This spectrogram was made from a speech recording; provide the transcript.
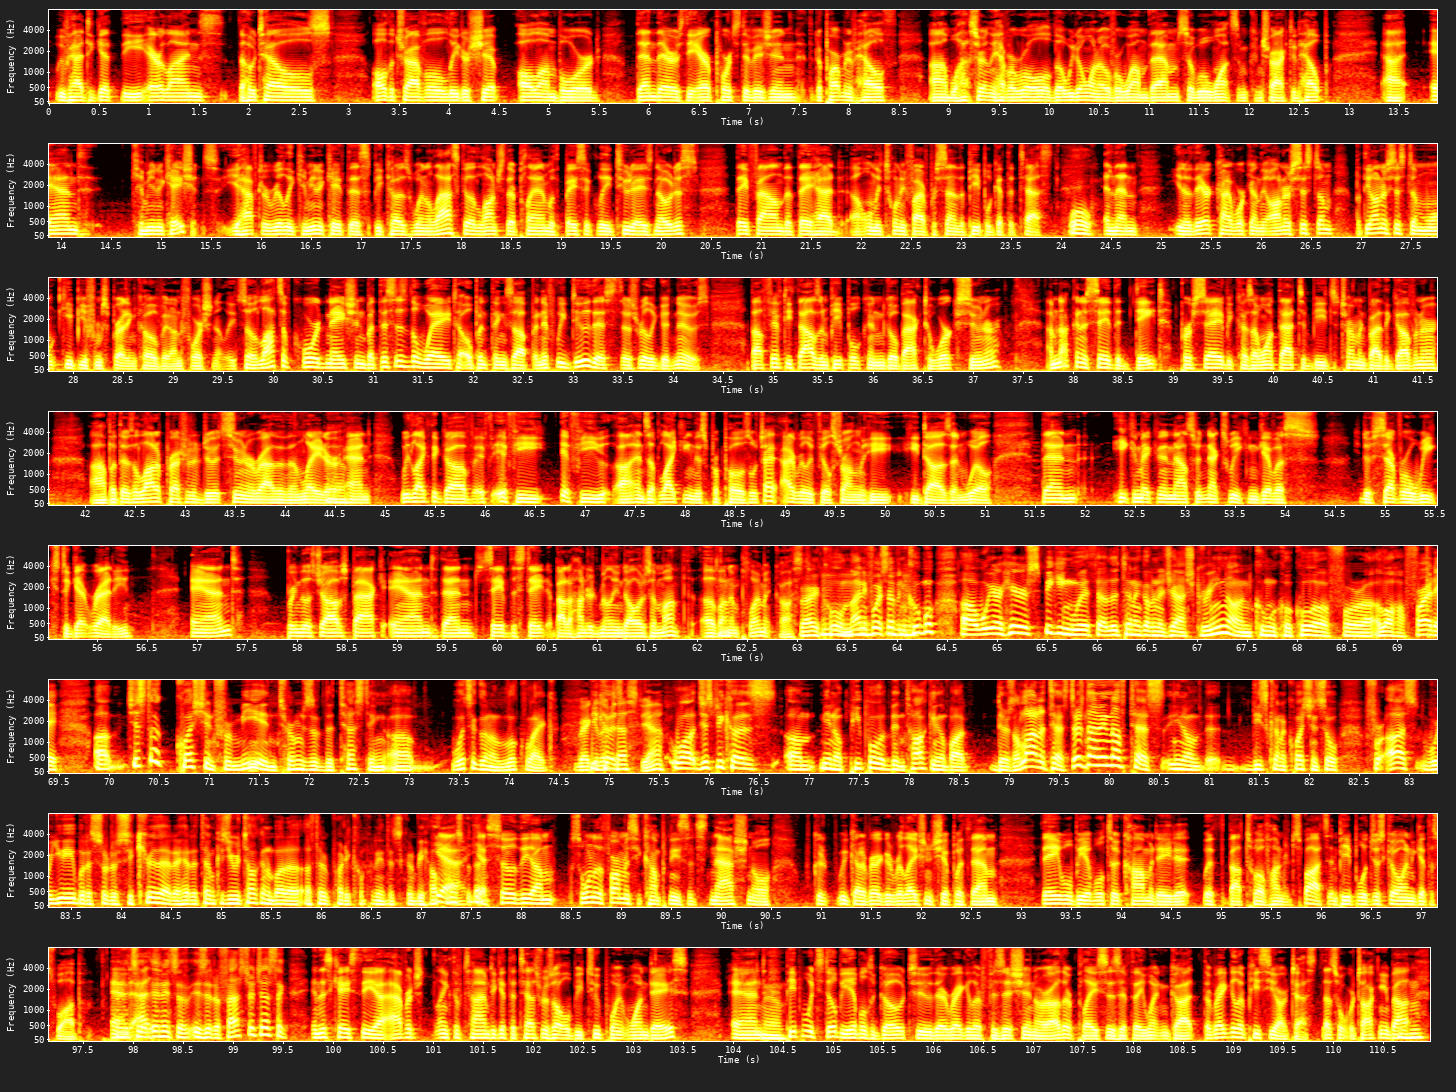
We've had to get the airlines, the hotels, all the travel leadership all on board. Then there's the airports division, the Department of Health. Um, will ha- certainly have a role, though we don't want to overwhelm them, so we'll want some contracted help. Uh, and communications. You have to really communicate this because when Alaska launched their plan with basically two days' notice, they found that they had uh, only 25% of the people get the test. Whoa. And then, you know, they're kind of working on the honor system, but the honor system won't keep you from spreading COVID, unfortunately. So lots of coordination, but this is the way to open things up. And if we do this, there's really good news. About 50,000 people can go back to work sooner. I'm not going to say the date per se because I want that to be determined by the governor, uh, but there's a lot of pressure to do it sooner rather than later. And we'd like the gov if, if he if he uh, ends up liking this proposal, which I, I really feel strongly he he does and will, then he can make an announcement next week and give us you know, several weeks to get ready and bring those jobs back and then save the state about $100 million a month of unemployment costs. Very cool. 94.7 Kumu. Uh, we are here speaking with uh, Lieutenant Governor Josh Green on Kumu Kokua for uh, Aloha Friday. Uh, just a question for me in terms of the testing. What's it going to look like? Regular test, yeah. Well, just because, um, you know, people have been talking about there's a lot of tests, there's not enough tests, you know, th- these kind of questions. So for us, were you able to sort of secure that ahead of time? Because you were talking about a, a third party company that's going to be helping yeah, us with that? Yeah, so the um, so one of the pharmacy companies that's national, we've got a very good relationship with them. They will be able to accommodate it with about 1,200 spots, and people will just go in and get the swab. And, it's, as- a, and it's a, is it a faster test? Like, in this case, the uh, average length of time to get the test result will be 2.1 days. And Yeah. people would still be able to go to their regular physician or other places if they went and got the regular PCR test. That's what we're talking about. Mm-hmm.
